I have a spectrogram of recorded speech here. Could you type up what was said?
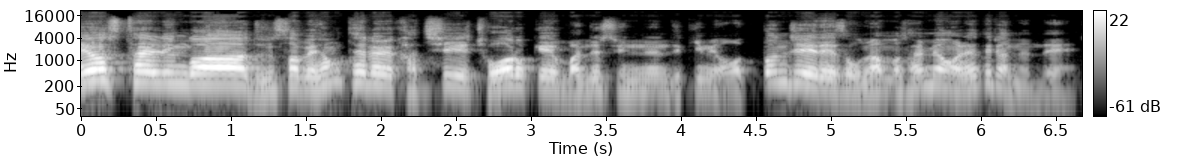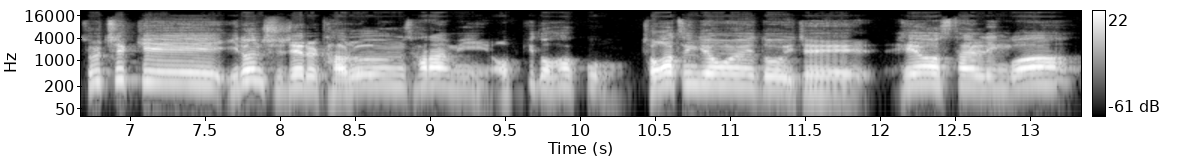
헤어스타일링과 눈썹의 형태를 같이 조화롭게 만들 수 있는 느낌이 어떤지에 대해서 오늘 한번 설명을 해드렸는데, 솔직히 이런 주제를 다룬 사람이 없기도 하고, 저 같은 경우에도 이제 헤어스타일링과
